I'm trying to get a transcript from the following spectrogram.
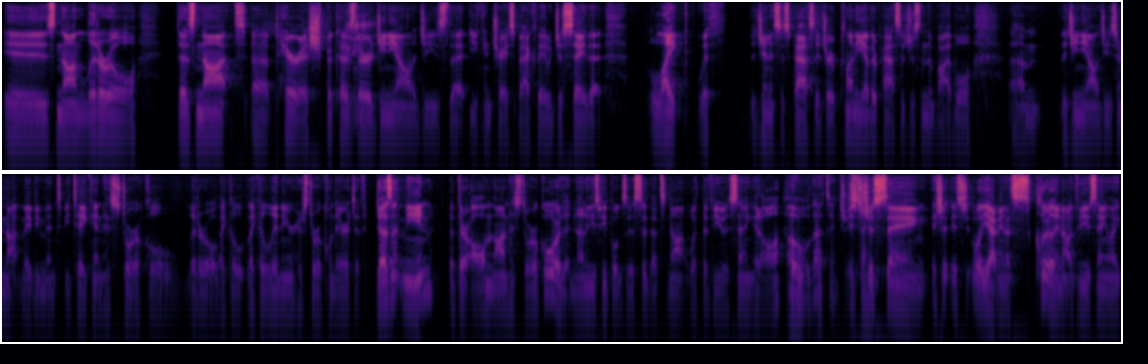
is non-literal does not uh, perish because there are genealogies that you can trace back. They would just say that, like with the Genesis passage or plenty other passages in the Bible, um, the genealogies are not maybe meant to be taken historical, literal, like a like a linear historical narrative. Doesn't mean that they're all non-historical or that none of these people existed. That's not what the view is saying at all. Oh, that's interesting. It's just saying it's ju- it's well, yeah. I mean, that's clearly not what the view is saying. Like,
